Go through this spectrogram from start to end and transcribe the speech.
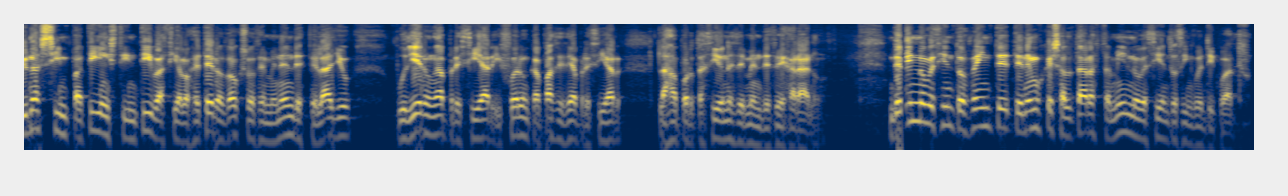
y una simpatía instintiva hacia los heterodoxos de Menéndez Pelayo pudieron apreciar y fueron capaces de apreciar las aportaciones de Méndez de Jarano. De 1920 tenemos que saltar hasta 1954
